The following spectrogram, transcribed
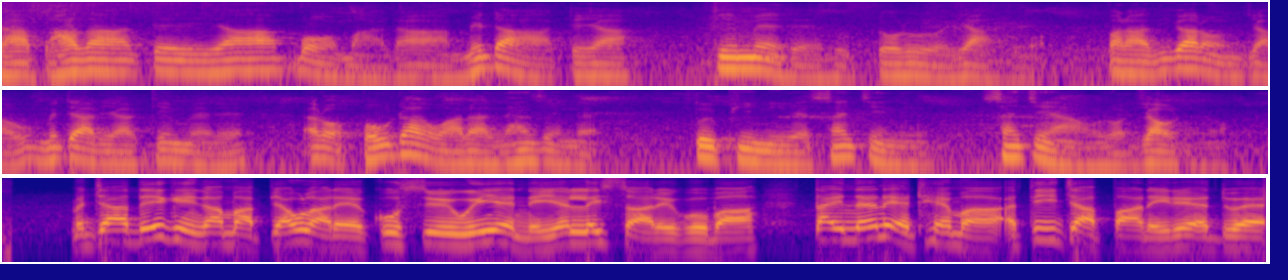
ဒါဘာသာတရားပေါ်မှာဒါမေတ္တာတရားကင်းမဲ့တယ်လို့ပြောလို့တော့ရတယ်ပေါ့ပါရာသီကတော့မကြောက်ဘူးမေတ္တာတရားကင်းမဲ့တယ်အဲ့တော့ဗုဒ္ဓဝါဒလမ်းစဉ်နဲ့တွေ့ဖြစ်နေတဲ့စန့်ကျင်နေစန့်ကျင်အောင်တော့ရောက်တယ်နော် မကြသေးခင်ကမှပြောင်းလာတဲ့ကိုဆွေဝင်းရဲ့နေရက်လိပ်စာတွေကိုပါတိုင်တန်းတဲ့အထက်မှာအတိအကျပါနေတဲ့အတွက်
